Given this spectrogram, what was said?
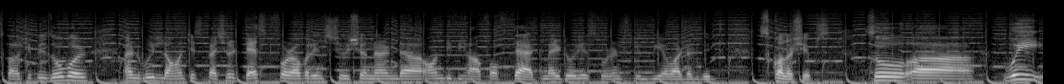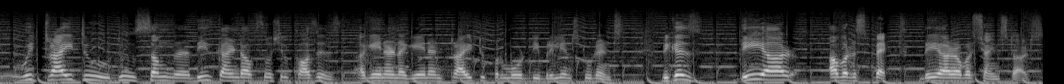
scholarship is over, and we launch a special test for our institution, and uh, on the behalf of that, meritorious students will be awarded with scholarships. So uh, we we try to do some uh, these kind of social causes again and again, and try to promote the brilliant students because they are our respect, they are our shine stars.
